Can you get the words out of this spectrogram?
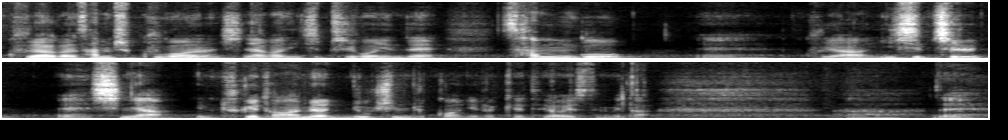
구약은 39권, 신약은 27권인데 39 예, 구약, 27 예, 신약 두 개 더하면 66권 이렇게 되어 있습니다. 아, 네.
